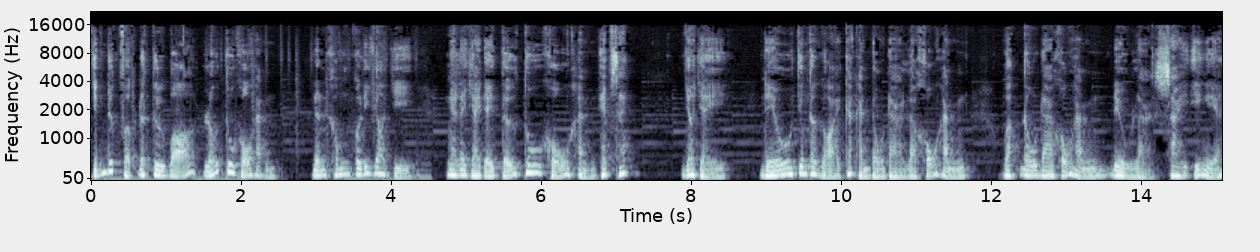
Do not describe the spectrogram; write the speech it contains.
Chính Đức Phật đã từ bỏ lối tu khổ hạnh, nên không có lý do gì Ngài lại dạy đệ tử tu khổ hạnh ép sát. Do vậy, nếu chúng ta gọi các hành đầu đà là khổ hạnh hoặc đầu đà khổ hạnh đều là sai ý nghĩa.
